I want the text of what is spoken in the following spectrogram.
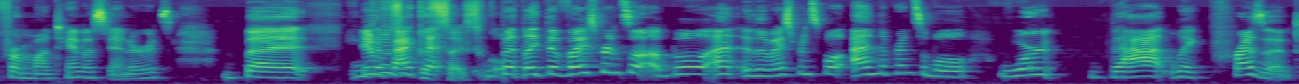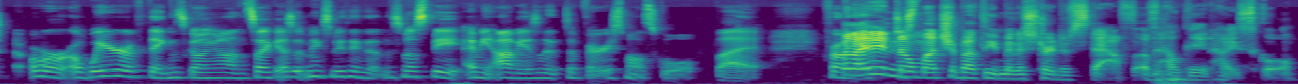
from montana standards but it the was a fact that but like the vice principal and the vice principal and the principal weren't that like present or aware of things going on so i guess it makes me think that this must be i mean obviously it's a very small school but from but I didn't know much about the administrative staff of Hellgate High School.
